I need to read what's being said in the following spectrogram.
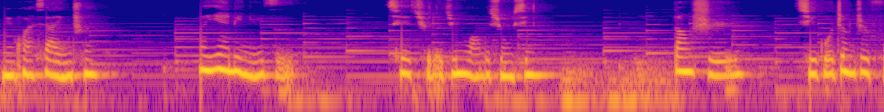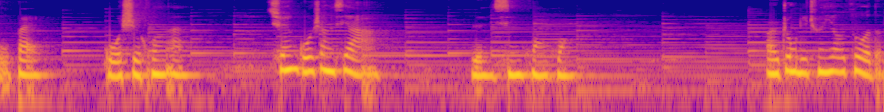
名唤夏迎春，那艳丽女子。窃取了君王的雄心。当时，齐国政治腐败，国事昏暗，全国上下人心惶惶。而钟离春要做的，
